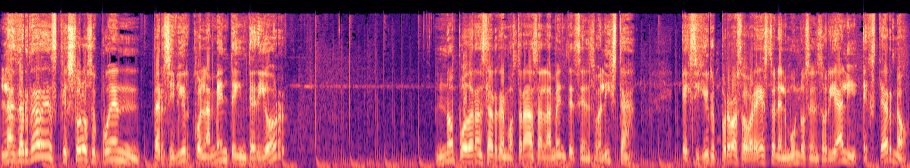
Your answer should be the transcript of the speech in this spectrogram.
Las verdades que solo se pueden percibir con la mente interior no podrán ser demostradas a la mente sensualista. Exigir pruebas sobre esto en el mundo sensorial y externo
